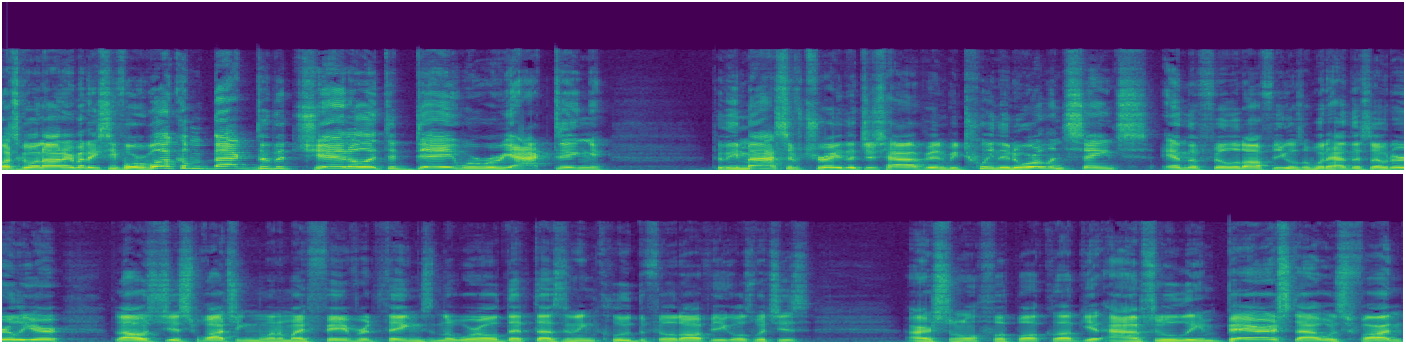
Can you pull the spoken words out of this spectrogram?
What's going on, everybody? C4, welcome back to the channel. And today we're reacting to the massive trade that just happened between the New Orleans Saints and the Philadelphia Eagles. I would have had this out earlier, but I was just watching one of my favorite things in the world that doesn't include the Philadelphia Eagles, which is Arsenal Football Club get absolutely embarrassed. That was fun.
